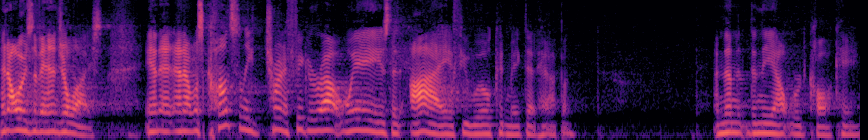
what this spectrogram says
and always evangelize. And, and, and I was constantly trying to figure out ways that I, if you will, could make that happen. And then, then the outward call came.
